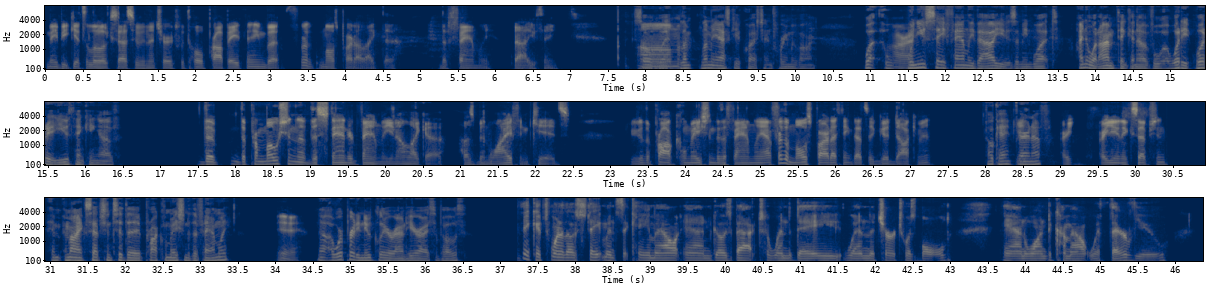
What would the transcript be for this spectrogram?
Maybe it gets a little excessive in the church with the whole Prop 8 thing, but for the most part, I like the, the family value thing. So Um, wait, let, let me ask you a question before you move on. What right. when you say family values? I mean, what I know what I'm thinking of. What are, what are you thinking of? the the promotion of the standard family, you know, like a husband, wife, and kids. The proclamation to the family. Uh, For the most part, I think that's a good document. Okay, fair Yeah. enough. Are you an exception? Am, am I exception to the proclamation to the family? Yeah. No, we're pretty nuclear around here, I suppose. I think it's one of those statements that came out and goes back to when the day when the church was bold and wanted to come out with their view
